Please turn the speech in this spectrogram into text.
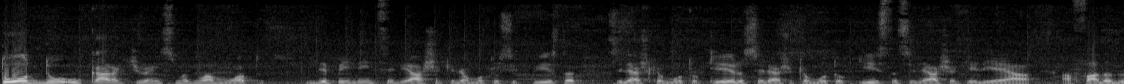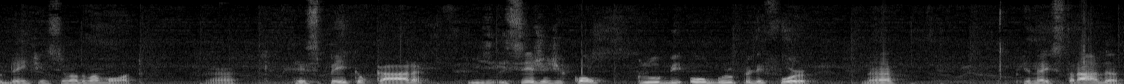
todo o cara que estiver em cima de uma moto. Independente se ele acha que ele é um motociclista, se ele acha que é um motoqueiro, se ele acha que é um motoquista, se ele acha que ele é a, a fada do dente em cima de uma moto. Né? Respeita o cara e, e seja de qual clube ou grupo ele for, né? Porque na estrada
